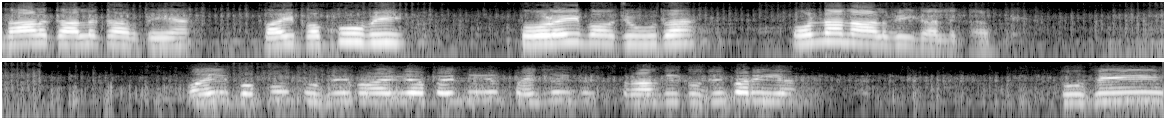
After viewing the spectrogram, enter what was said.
ਨਾਲ ਗੱਲ ਕਰਦੇ ਆ। ਬਾਈ ਬੱਬੂ ਵੀ ਕੋਲੇ ਹੀ ਮੌਜੂਦ ਆ। ਉਹਨਾਂ ਨਾਲ ਵੀ ਗੱਲ ਕਰਦੇ ਆ। ਬਾਈ ਬੱਬੂ, ਤੁਸੀਂ ਬਣਾਈ ਆ ਪਹਿਲੀ ਪਹਿਲੀ ਟਰਾਲੀ ਤੁਸੀਂ ਭਰੀ ਆ। ਤੁਸੀਂ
